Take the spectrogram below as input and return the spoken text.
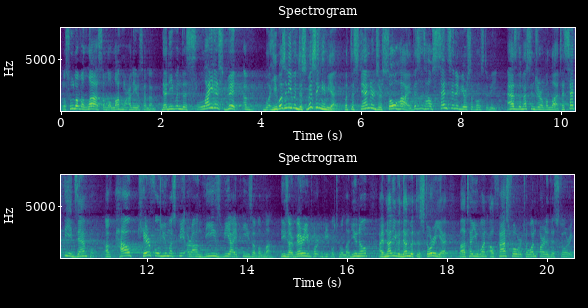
Rasul of Allah sallallahu alayhi wasallam that even the slightest bit of well, he wasn't even dismissing him yet, but the standards are so high. This is how sensitive you're supposed to be as the messenger of Allah to set the example of how careful you must be around these VIPs of Allah. These are very important people to Allah. You know, I'm not even done with the story yet, but I'll tell you one, I'll fast forward to one part of this story.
